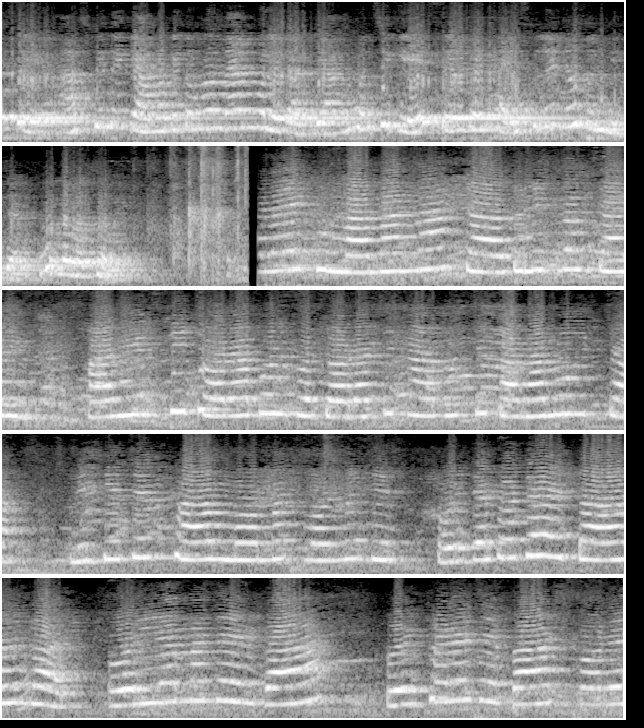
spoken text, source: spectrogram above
আছে আজকে থেকে আমাকে তোমরা ম্যাম বলে ডাকবে। আমি হচ্ছে কি সেলফেড হাই স্কুলের নতুন টিচার ধন্যবাদ সবাই আমার নাম চাঁদুল ইসলাম আমি একটি চড়া বলব। চড়াটি নাম হচ্ছে কানামু ইচ্ছা লিখেছেন খান মোহাম্মদ মইনুদ্দিন দেখা যায় তাল গাছ? ওই আমাদের গাছ ওইখানে বাস করে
